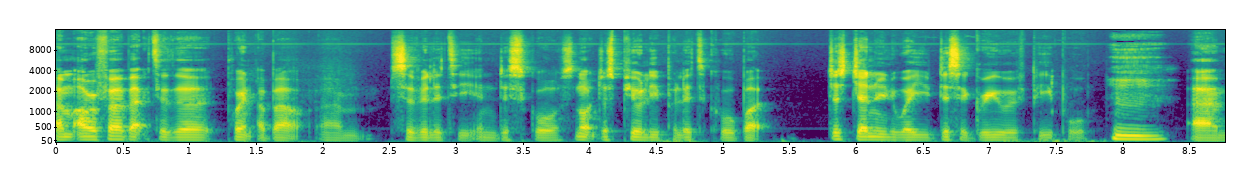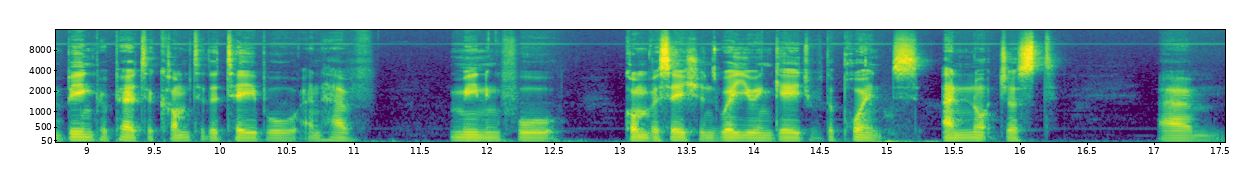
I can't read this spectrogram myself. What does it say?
Um, I'll refer back to the point about um, civility in discourse, not just purely political, but just generally where you disagree with people. Um, being prepared to come to the table and have meaningful conversations where you engage with the points and not just um,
